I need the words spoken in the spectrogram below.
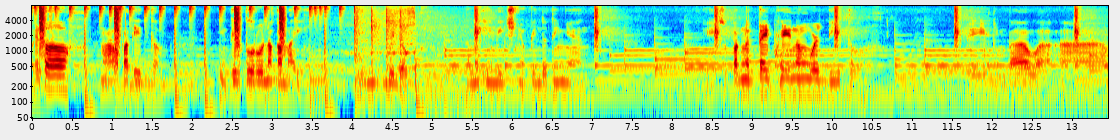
ito, mga kapatid to. Yung tinuturo na kamay. Yung bilog na may image nyo, pindutin yan. Pag nag-type kayo ng word dito, okay, halimbawa, um,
